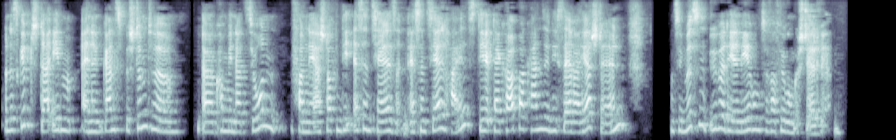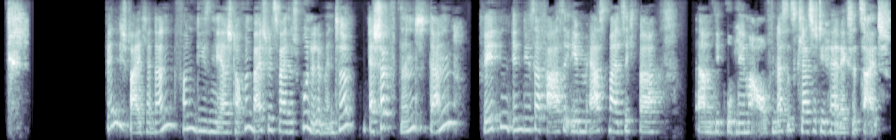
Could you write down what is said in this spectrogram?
Und es gibt da eben eine ganz bestimmte äh, Kombination von Nährstoffen, die essentiell sind. Essentiell heißt, die, der Körper kann sie nicht selber herstellen, und sie müssen über die Ernährung zur Verfügung gestellt werden. Wenn die Speicher dann von diesen Nährstoffen, beispielsweise Spurenelemente, erschöpft sind, dann treten in dieser Phase eben erstmals sichtbar ähm, die Probleme auf. Und das ist klassisch die Fellwechselzeit.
